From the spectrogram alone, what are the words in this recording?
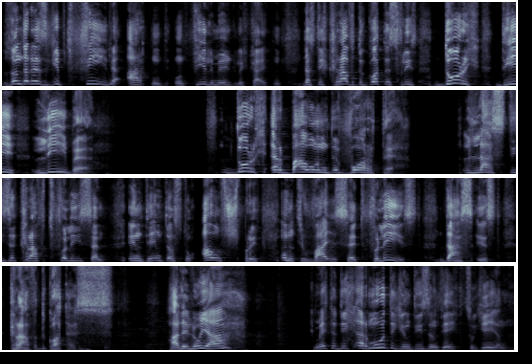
sondern es gibt viele Arten und viele Möglichkeiten, dass die Kraft Gottes fließt durch die Liebe, durch erbauende Worte. Lass diese Kraft fließen, indem dass du aussprichst und die Weisheit fließt. Das ist Kraft Gottes. Halleluja. Ich möchte dich ermutigen, diesen Weg zu gehen.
